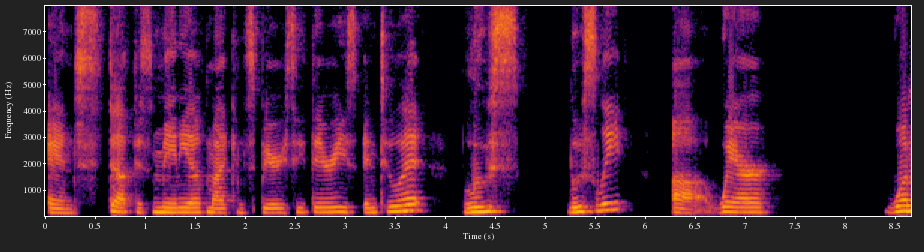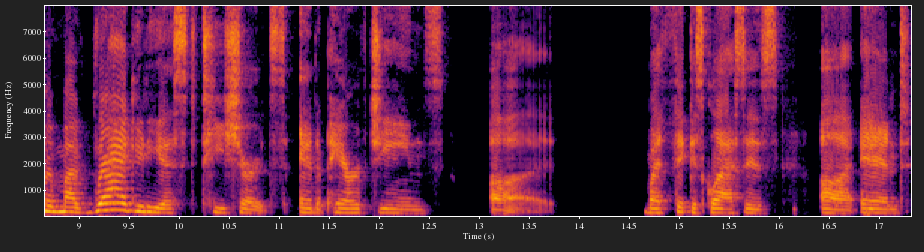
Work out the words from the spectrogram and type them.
and stuff as many of my conspiracy theories into it, loose, loosely, uh, wear one of my raggediest t-shirts and a pair of jeans, uh, my thickest glasses, uh, and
